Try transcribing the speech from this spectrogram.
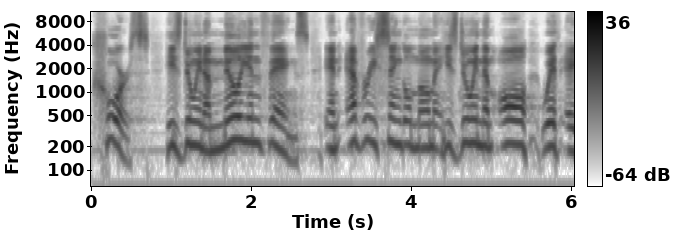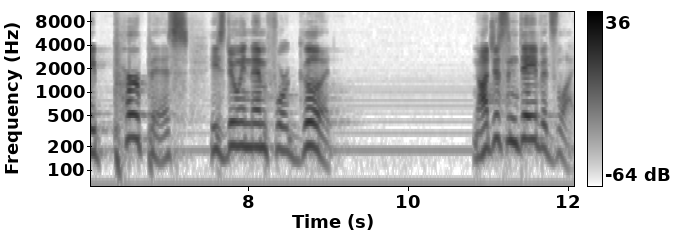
course. He's doing a million things in every single moment. He's doing them all with a purpose. He's doing them for good. Not just in David's life,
